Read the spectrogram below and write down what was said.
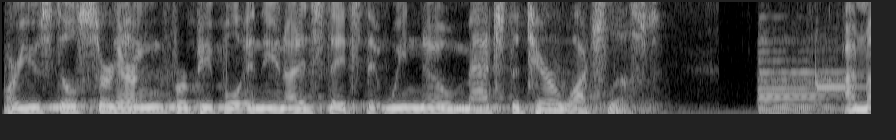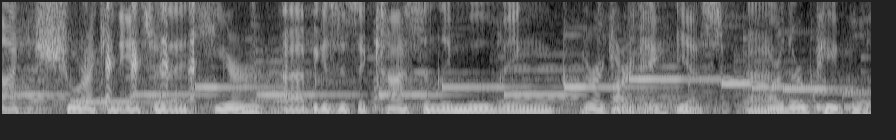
Are you still searching for people in the United States that we know match the terror watch list? I'm not sure I can answer that here uh, because it's a constantly moving Director target. A? Yes. Uh, Are there people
